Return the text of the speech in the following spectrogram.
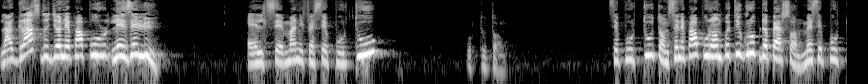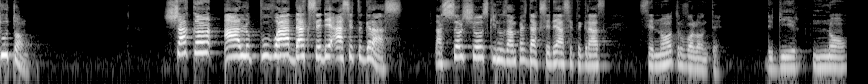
la grâce de Dieu n'est pas pour les élus. Elle s'est manifestée pour tous pour tout homme. C'est pour tout homme. Ce n'est pas pour un petit groupe de personnes, mais c'est pour tout homme. Chacun a le pouvoir d'accéder à cette grâce. La seule chose qui nous empêche d'accéder à cette grâce, c'est notre volonté de dire non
